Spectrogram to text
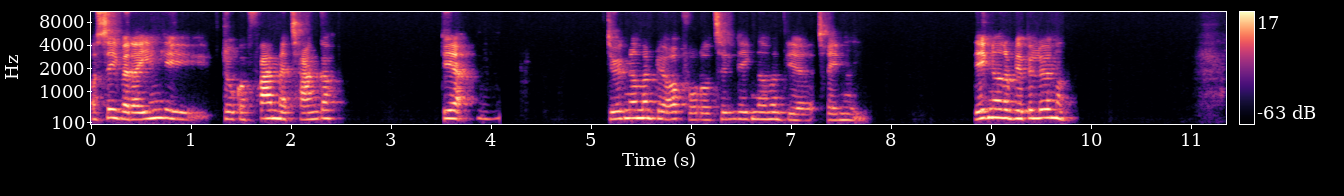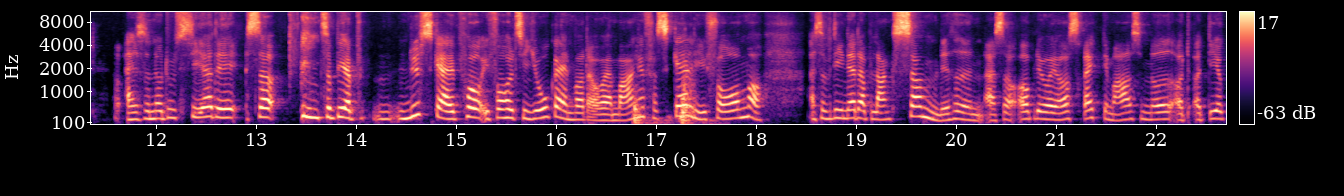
og se, hvad der egentlig dukker frem af tanker der. Det er jo ikke noget, man bliver opfordret til. Det er ikke noget, man bliver trænet i. Det er ikke noget, der bliver belønnet. Altså når du siger det, så, så bliver jeg nysgerrig på i forhold til yogaen, hvor der jo er mange forskellige former. Altså fordi netop langsommeligheden, altså oplever jeg også rigtig meget som noget, og, og det at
